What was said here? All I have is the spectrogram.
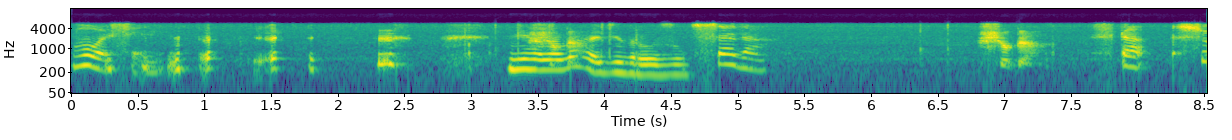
Восемь. Не голова, один розум. Сара. Sugar. Ста. Шу.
